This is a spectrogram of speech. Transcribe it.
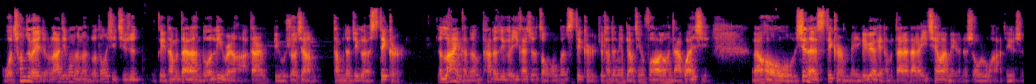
我称之为垃圾功能的很多东西，其实给他们带来很多利润哈。当然，比如说像他们的这个 sticker，Line 可能它的这个一开始的走红跟 sticker 就它的那个表情符号有很大关系。然后现在 sticker 每个月给他们带来大概一千万美元的收入哈，这个是。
